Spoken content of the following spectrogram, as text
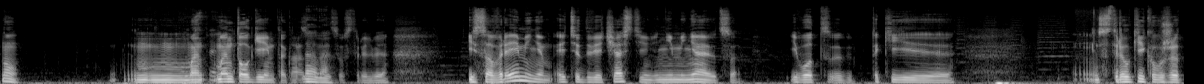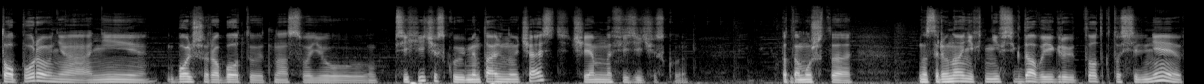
Ну, mental game так Да, называется в стрельбе. И со временем эти две части не меняются. И вот э, такие стрелки уже топ уровня, они больше работают на свою психическую и ментальную часть, чем на физическую. Потому что на соревнованиях не всегда выигрывает тот, кто сильнее,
